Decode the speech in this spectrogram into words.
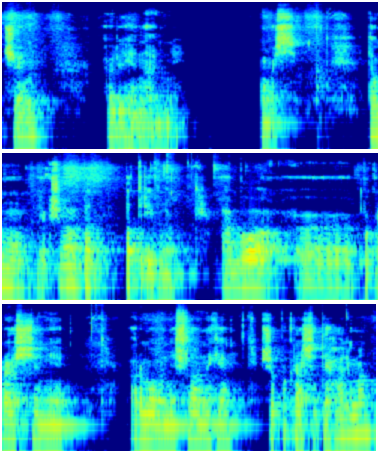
ніж оригінальні. Ось. Тому, якщо вам потрібно або е, покращені армовані шланги, щоб покращити гальма,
